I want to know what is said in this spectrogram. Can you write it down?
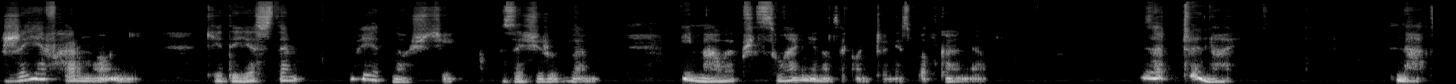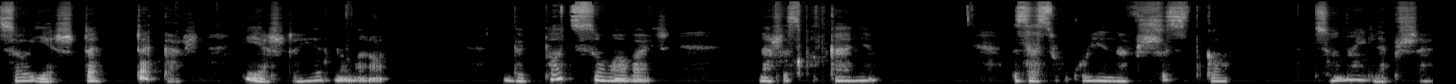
Żyję w harmonii, kiedy jestem w jedności ze źródłem. I małe przesłanie na zakończenie spotkania. Zaczynaj. Na co jeszcze czekasz? Jeszcze jedno małe, by podsumować nasze spotkanie. Zasługuje na wszystko, co najlepsze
